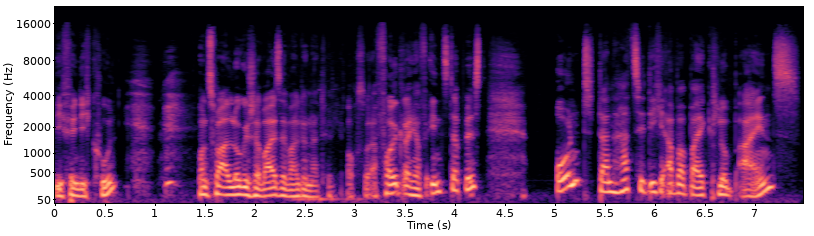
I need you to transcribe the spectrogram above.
die finde ich cool. Und zwar logischerweise, weil du natürlich auch so erfolgreich auf Insta bist. Und dann hat sie dich aber bei Club 1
